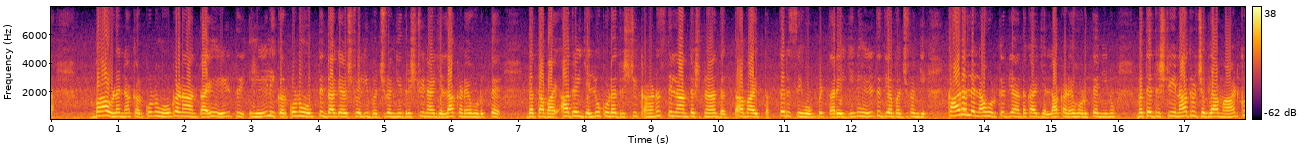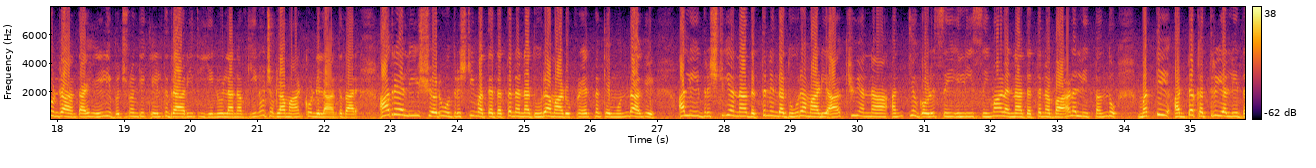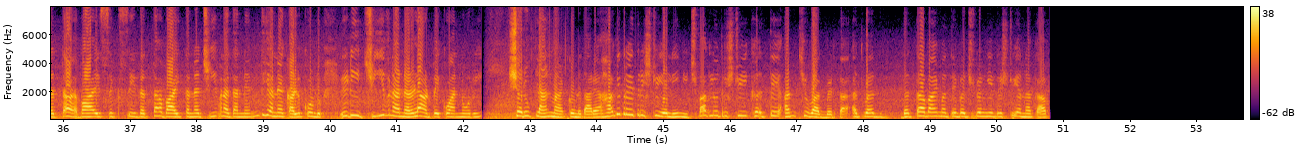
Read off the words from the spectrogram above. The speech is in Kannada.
ಬಾ ಅವಳನ್ನ ಕರ್ಕೊಂಡು ಹೋಗೋಣ ಅಂತ ಹೇಳ್ತಿ, ಹೇಳಿ ಕರ್ಕೊಂಡು ಹೋಗ್ತಿದ್ದಾಗೆ ಅಷ್ಟರಲ್ಲಿ ಬಜರಂಗಿ ದೃಷ್ಟಿನ ಎಲ್ಲ ಕಡೆ ಹುಡುಕ್ತೆ ದತ್ತಾಬಾಯ್. ಆದರೆ ಎಲ್ಲೂ ಕೂಡ ದೃಷ್ಟಿ ಕಾಣಿಸ್ತಿಲ್ಲ ಅಂತ ತಕ್ಷಣ ದತ್ತಾಬಾಯ್ ತತ್ತರಿಸಿ ಹೋಗ್ಬಿಡ್ತಾರೆ. ಏನು ಹೇಳ್ತಿದ್ಯಾ ಬಜರಂಗಿ? ಕಾಡಲ್ಲೆಲ್ಲ ಹುಡುಕಿದ್ಯಾ ಅಂತ ಎಲ್ಲ ಕಡೆ ಹುಡುಕ್ತೆ ನೀನು. ಮತ್ತೆ ದೃಷ್ಟಿ ಏನಾದರೂ ಜಗಳ ಮಾಡ್ಕೊಂಡ್ರ ಅಂತ ಹೇಳಿ ಬಜರಂಗಿ ಕೇಳ್ತಿದ್ರೆ ಆ ರೀತಿ ಏನೂ ಇಲ್ಲ. ನಾವು ಏನೂ ಜಗಳ ಮಾಡ್ಕೊಂಡಿಲ್ಲ ಅಂತದ್ದಾರೆ ಆದರೆ ಅಲ್ಲಿ ಶರು, ದೃಷ್ಟಿ ಮತ್ತು ದತ್ತನನ್ನು ದೂರ ಮಾಡೋ ಪ್ರಯತ್ನಕ್ಕೆ ಮುಂದಾಗಿ ಅಲ್ಲಿ ದೃಷ್ಟಿಯನ್ನು ದತ್ತನಿಂದ ದೂರ ಮಾಡಿ ಆಕ್ಯುಯನ್ನ ಅಂತ್ಯಗೊಳಿಸಿ ಇಲ್ಲಿ ಸೀಮಾಳನ್ನ ದತ್ತನ ಬಾಳಲ್ಲಿ ತಂದು ಮತ್ತೆ ಅಡ್ಡ ಕತ್ರಿಯಲ್ಲಿ ದತ್ತ ಬಾಯಿ ಸಿಕ್ಸಿ ದತ್ತ ಬಾಯಿ ತನ್ನ ಜೀವನದ ನೆಂದಿಯನ್ನೇ ಕಳ್ಕೊಂಡು ಇಡೀ ಜೀವನ ನರಳಾಡಬೇಕು ಅನ್ನೋ ರೀ ಶರು ಪ್ಲಾನ್ ಮಾಡ್ಕೊಂಡಿದ್ದಾರೆ. ಹಾಗಿದ್ರೆ ದೃಷ್ಟಿಯಲ್ಲಿ ನಿಜವಾಗ್ಲೂ ದೃಷ್ಟಿ ಕತೆ ಅಂತ್ಯವಾಗ್ಬಿಡ್ತಾ, ಅಥವಾ ದತ್ತಾಬಾಯಿ ಮತ್ತೆ ಬಜರಂಗಿ ದೃಷ್ಟಿಯನ್ನ ಕಾಪ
